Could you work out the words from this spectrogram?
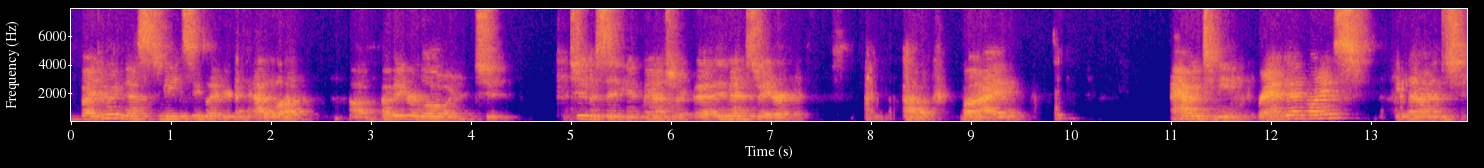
by doing this, to me, it seems like you're gonna add a lot, uh, a bigger load to, to the city administrator, uh, administrator, uh, by having to meet grant deadlines and,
